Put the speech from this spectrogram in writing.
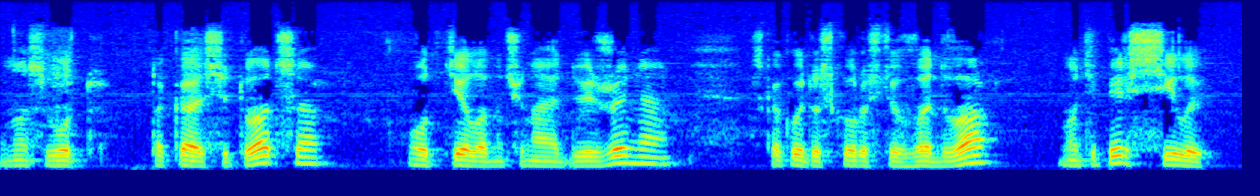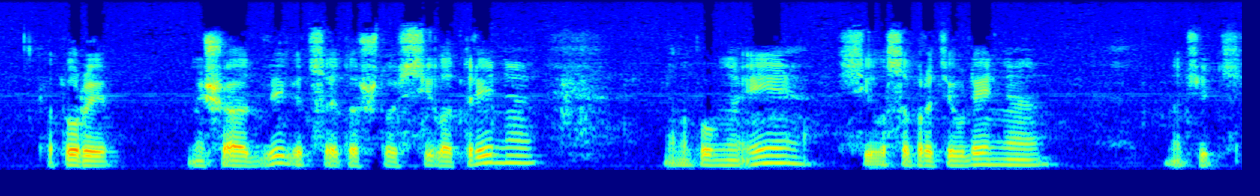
у нас вот такая ситуация. Вот тело начинает движение с какой-то скоростью v2. Но теперь силы, которые мешают двигаться, это что? Сила трения, я напомню, и сила сопротивления, значит,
